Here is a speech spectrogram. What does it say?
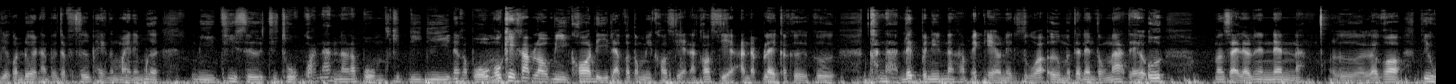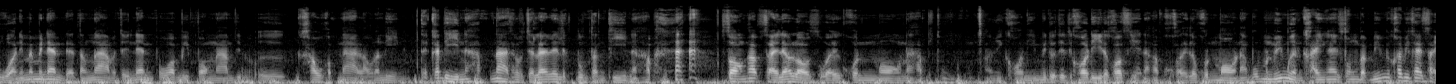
เดียวกันด้วยนะเราจะซื้อแพงทำไมในเมื่อ มีที่ซื้อที่ถูกกว่านั้นนะครับผมคิดดีๆนะครับผมโอเคครับเรามีข้อดีแล้วก็ต้องมีข้อเสียนะข้อเสียอันดับแรกก็คือคือขนาดเล็กไปนิดนะครับ XL เนี่ยรู้สึกว่าเออมันจะแน่นตรงหน้าแต่เออมันใส่แล้วแน่นๆนะเออแล้วก็ที่หัวนี่ไม่ไม่แน่นแต่ตรงหน้ามันจะแน่นเพราะว่ามีฟองน้ำที่แบบเออเข้ากับหน้าเรานั่นเอง แต่ก็ดีนะครับ หน้าเราจะไล่เล็กลงทันทีนะครับซองครับใส่แล้วหล่อสวยคนมองนะครับ อันนี้ข้อนี้ไม่ดูแต่ข้อดีและข้อเสียนะครับใส่แล้วคนมองนะเพราะมันไม่เหมือนใครไงทรงแบบนี้ไม่ค่อยมีใครใส่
